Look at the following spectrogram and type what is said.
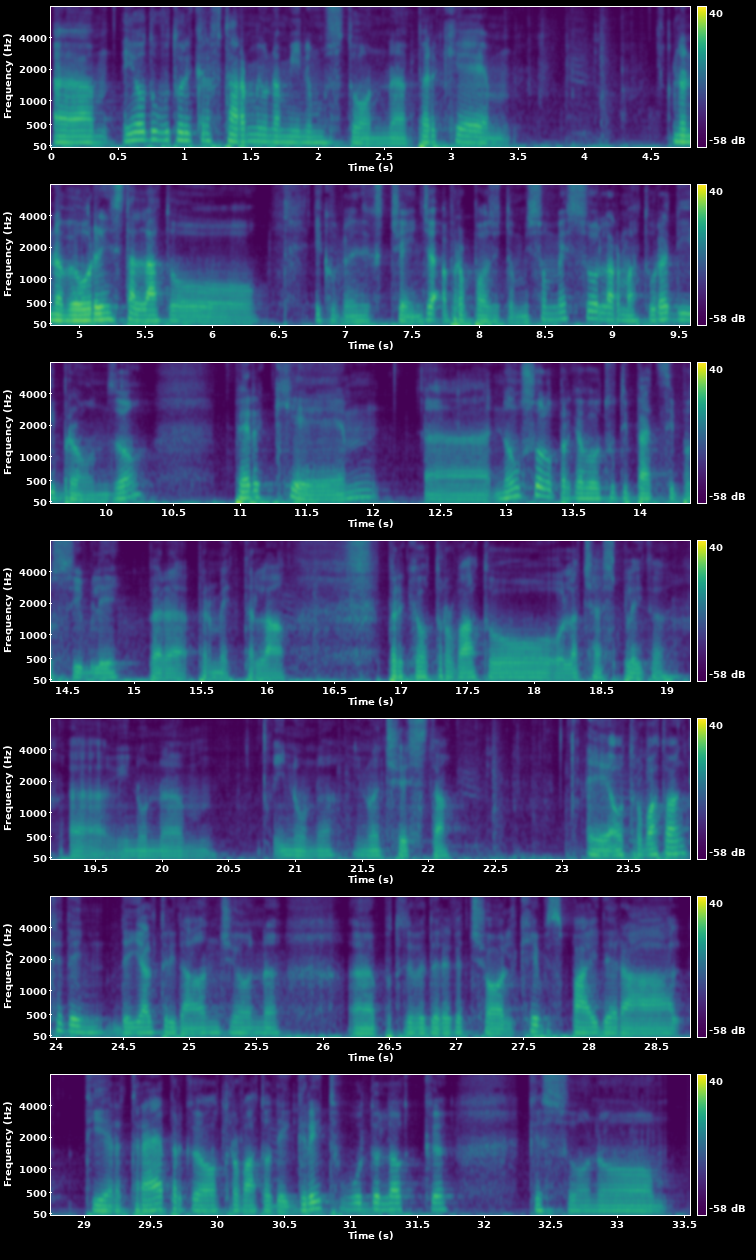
Uh, e ho dovuto ricraftarmi una minimum stone perché non avevo reinstallato Equipment Exchange. A proposito, mi sono messo l'armatura di bronzo perché... Uh, non solo perché avevo tutti i pezzi possibili per, per metterla, perché ho trovato la chestplate uh, in, un, um, in, un, in, una cesta e ho trovato anche dei, degli altri dungeon, uh, potete vedere che ho il Cave Spider a tier 3 perché ho trovato dei Great Woodlock che sono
